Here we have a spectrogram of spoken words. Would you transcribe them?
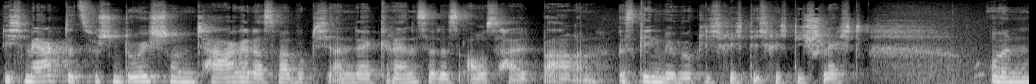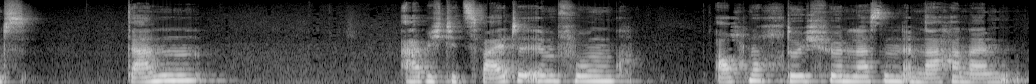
Ich merkte zwischendurch schon Tage, das war wirklich an der Grenze des Aushaltbaren. Es ging mir wirklich richtig, richtig schlecht. Und dann habe ich die zweite Impfung auch noch durchführen lassen. Im Nachhinein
